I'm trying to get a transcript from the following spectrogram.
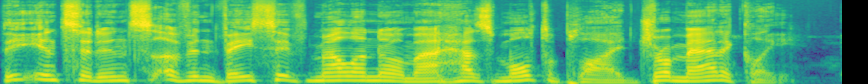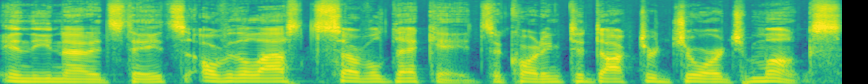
The incidence of invasive melanoma has multiplied dramatically in the United States over the last several decades, according to Dr. George Monks.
